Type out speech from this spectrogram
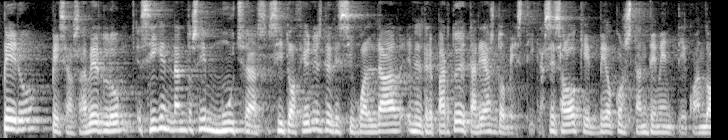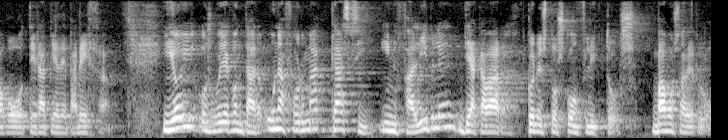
Pero, pese a saberlo, siguen dándose muchas situaciones de desigualdad en el reparto de tareas domésticas. Es algo que veo constantemente cuando hago terapia de pareja. Y hoy os voy a contar una forma casi infalible de acabar con estos conflictos. Vamos a verlo.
